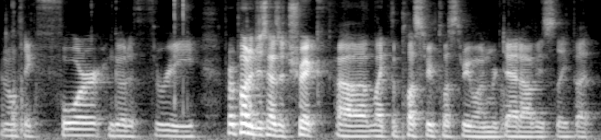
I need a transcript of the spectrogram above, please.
and I'll take four and go to three. If our opponent just has a trick, uh, like the plus three, plus three one, we're dead, obviously, but...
